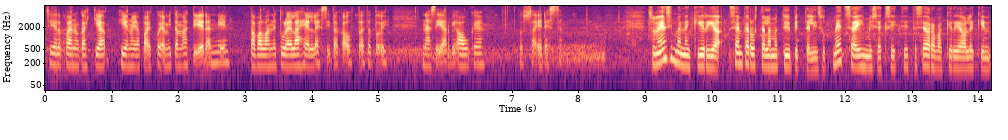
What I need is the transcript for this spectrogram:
siellä päin on kaikkia hienoja paikkoja, mitä mä tiedän, niin tavallaan ne tulee lähelle sitä kautta, että toi Näsijärvi aukeaa tuossa edessä. Sun ensimmäinen kirja, sen perusteella mä tyypittelin sut metsäihmiseksi. Sitten seuraava kirja olikin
